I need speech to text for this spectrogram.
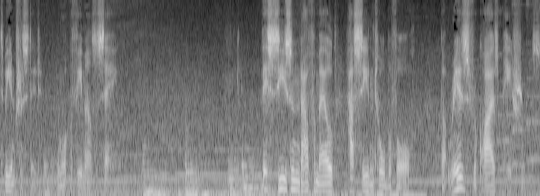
to be interested in what the females are saying. This seasoned alpha male has seen it all before, but Riz requires patience.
